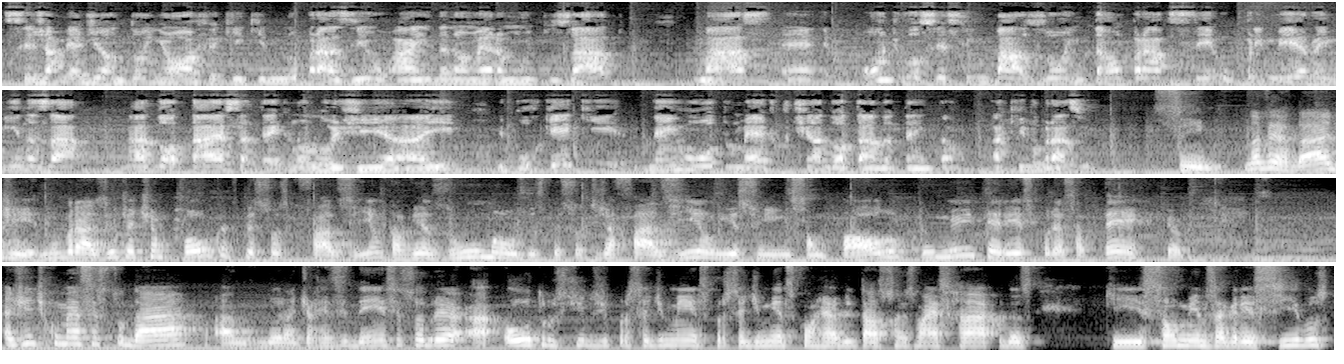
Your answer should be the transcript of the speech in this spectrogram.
Você já me adiantou em off aqui que no Brasil ainda não era muito usado, mas é, onde você se embasou então para ser o primeiro em Minas a, a, adotar essa tecnologia aí e por que que nenhum outro médico tinha adotado até então aqui no Brasil? Sim, na verdade, no Brasil já tinha poucas pessoas que faziam, talvez uma ou duas pessoas que já faziam isso em São Paulo. O meu interesse por essa técnica a gente começa a estudar a, durante a residência sobre a, outros tipos de procedimentos, procedimentos com reabilitações mais rápidas, que são menos agressivos.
